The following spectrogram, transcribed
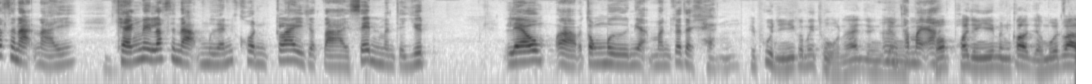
ลักษณะไหน แข็งในลักษณะเหมือนคนใกล้จะตายเส้นมันจะยึด แล้วอ่าตรงมือเนี่ยมันก็จะแข็ง ไอ้พูดอย่างนี้ก็ไม่ถูกนะอย่างอืมอย่างทำไมอะ เพราะเพราะอย่างนี้มันก็สมมติว่า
